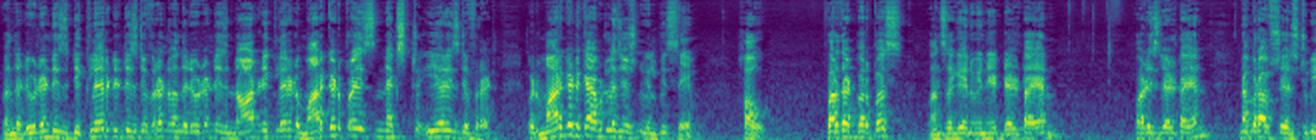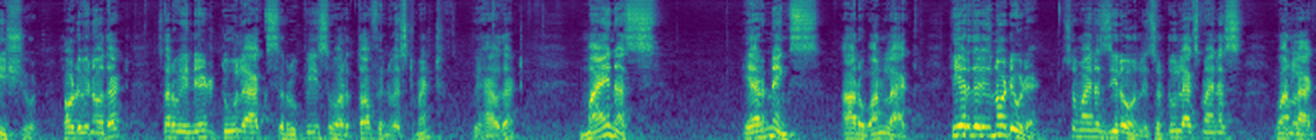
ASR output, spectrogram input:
When the dividend is declared, it is different. When the dividend is not declared, market price next year is different. But market capitalization will be same. How? For that purpose, once again, we need delta n. What is delta n? Number of shares to be issued. How do we know that? Sir, we need 2 lakhs rupees worth of investment. We have that. Minus earnings are 1 lakh. Here there is no dividend. So minus 0 only. So 2 lakhs minus 1 lakh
